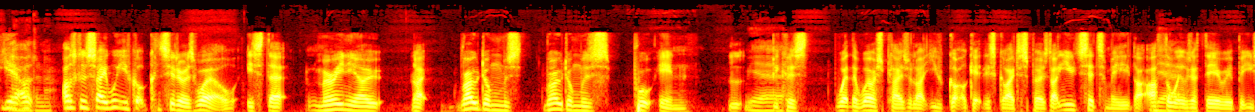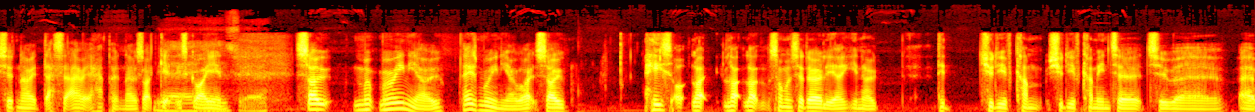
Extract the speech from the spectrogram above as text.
yeah, yeah, I I, don't know. I was going to say what you've got to consider as well is that Mourinho, like Rodon was Rodon was brought in Yeah. because where the Welsh players were like, you've got to get this guy to Spurs. Like you said to me, like I thought it was a theory, but you said no, that's how it happened. I was like, get Yeah, this guy in. is, yeah. So M- Mourinho, there's Mourinho, right? So he's uh, like, like like someone said earlier, you know, did should he have come should he have come in to to uh, uh,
